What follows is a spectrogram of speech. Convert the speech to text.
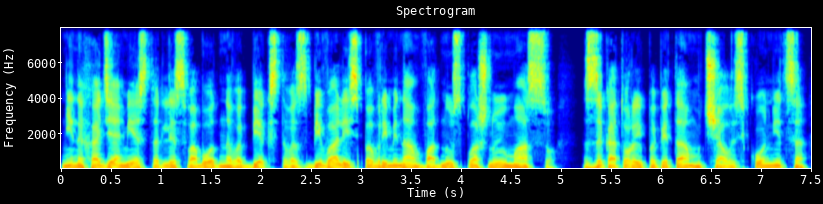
не находя места для свободного бегства, сбивались по временам в одну сплошную массу, за которой по пятам мчалась конница,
